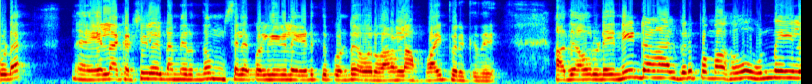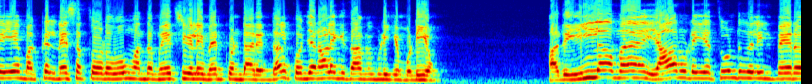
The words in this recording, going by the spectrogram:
கூட எல்லா கட்சிகளிடமிருந்தும் சில கொள்கைகளை எடுத்துக்கொண்டு அவர் வரலாம். வாய்ப்பு இருக்குது. அது அவருடைய நீண்ட நாள் விருப்பமாகவும் உண்மையிலேயே மக்கள் நேசத்தோடவும் அந்த முயற்சிகளை மேற்கொண்டார் என்றால் கொஞ்ச நாளைக்கு தாக்கு பிடிக்க முடியும். அது இல்லாம யாருடைய தூண்டுதலின் பேரோ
